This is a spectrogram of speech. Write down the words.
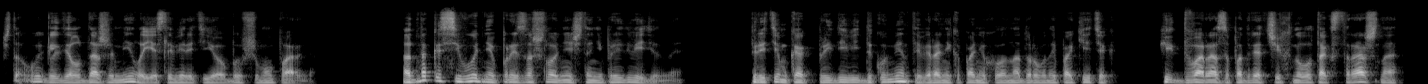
что выглядело даже мило, если верить ее бывшему парню. Однако сегодня произошло нечто непредвиденное. Перед тем, как предъявить документы, Вероника понюхала надорванный пакетик и два раза подряд чихнула так страшно,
